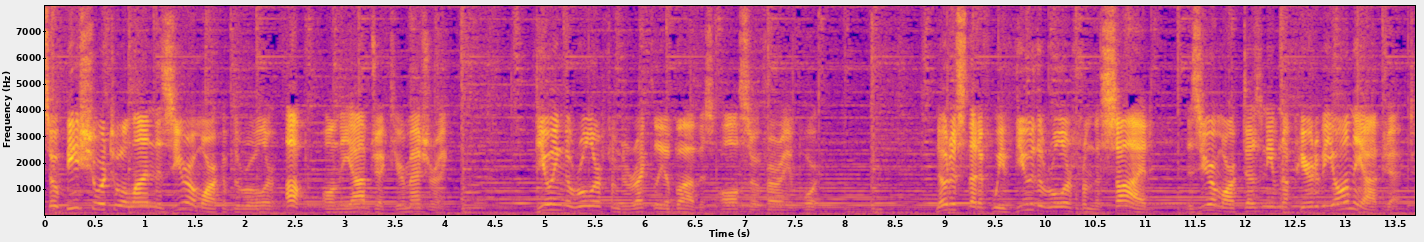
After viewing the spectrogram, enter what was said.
So be sure to align the zero mark of the ruler up on the object you're measuring. Viewing the ruler from directly above is also very important. Notice that if we view the ruler from the side, the zero mark doesn't even appear to be on the object,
